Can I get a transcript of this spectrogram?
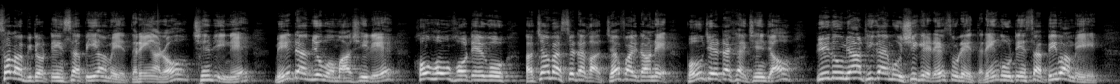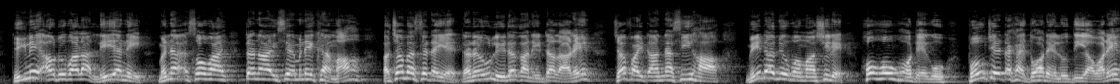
ဆက်လက်ပြီးတော့တင်ဆက်ပေးရမယ့်သတင်းကတော့ချင်းပြည်နယ်မင်းတပ်မြို့ပေါ်မှာရှိတဲ့ဟုံဟုံဟိုတယ်ကိုအကြမ်းဖက်စစ်တပ်က Jet Fighter နဲ့ဘုံကျဲတိုက်ခိုက်ခြင်းကြောင့်ပြည်သူများထိခိုက်မှုရှိခဲ့တဲ့ဆိုတဲ့သတင်းကိုတင်ဆက်ပေးပါမယ်။ ဒီကနေ့အော်တိုဘာလ၄ရက်နေ့မနက်အစောပိုင်းတနာရီ10မိနစ်ခန့်မှာအကြမ်းဖက်စစ်တပ်ရဲ့ဒရဦးလေတပ်ကနေတက်လာတဲ့ Jet Fighter နှစ်စီးဟာမင်းတပ်မြို့ပေါ်မှာရှိတဲ့ဟုံဟုံဟိုတယ်ကိုဘုံကျဲတိုက်ခိုက်သွားတယ်လို့သိရပါတယ်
